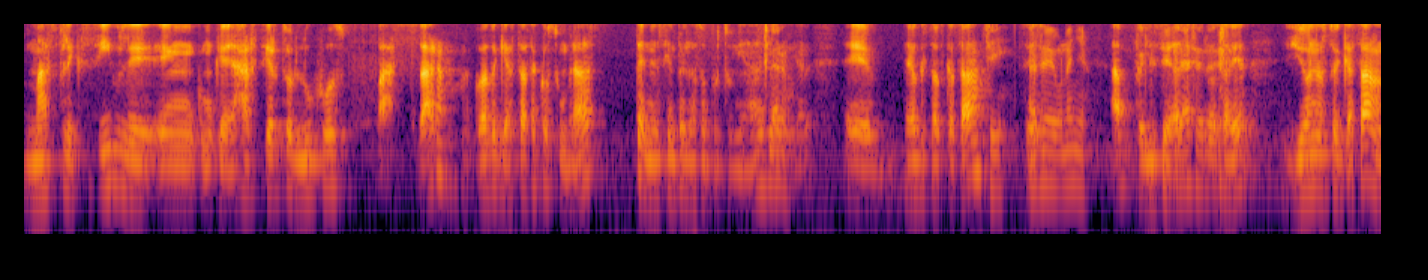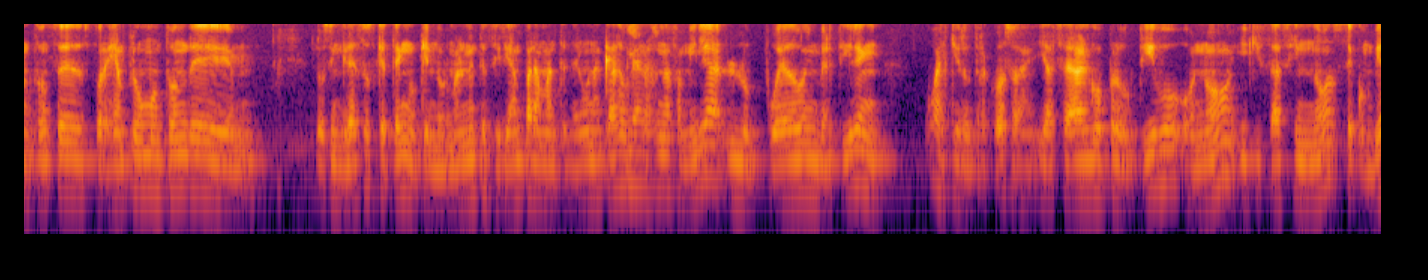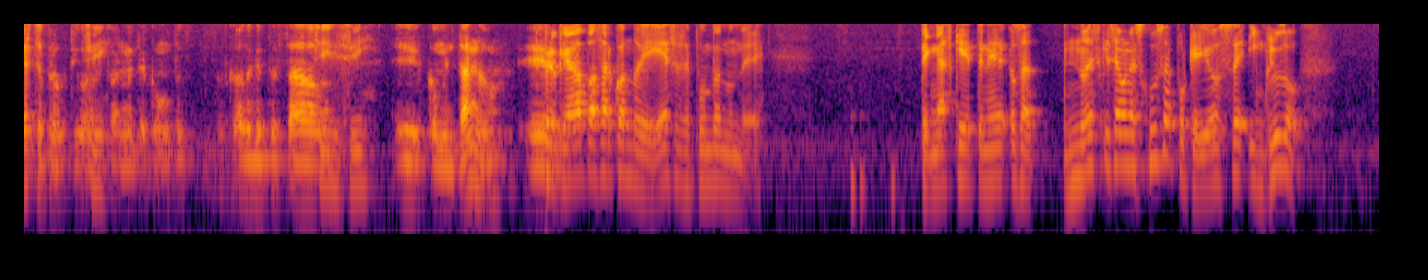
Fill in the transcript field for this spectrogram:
más flexible en como que dejar ciertos lujos pasar, cosas que ya estás acostumbradas, tener siempre las oportunidades. Claro. Eh, veo que estás casada. Sí, hace un año. Ah, felicidades. Gracias. No sabía. Yo no estoy casado, entonces, por ejemplo, un montón de mm, los ingresos que tengo, que normalmente serían para mantener una casa o quizás una familia, lo puedo invertir en cualquier otra cosa, ya sea algo productivo o no, y quizás si no, se convierte productivo sí. eventualmente, como pues cosas que te he estado sí, sí. Eh, comentando. Eh, Pero ¿qué va a pasar cuando llegues a ese punto en donde tengas que tener, o sea, no es que sea una excusa, porque yo sé, incluso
